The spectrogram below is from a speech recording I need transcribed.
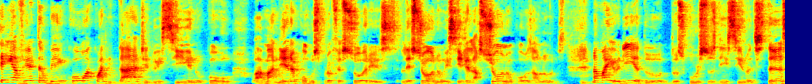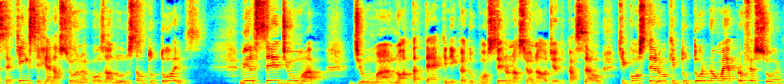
Tem a ver também com a qualidade do ensino, com a maneira como os professores lecionam e se relacionam com os alunos. Na maioria do, dos cursos de ensino à distância, quem se relaciona com os alunos são tutores. Mercê de uma de uma nota técnica do Conselho Nacional de Educação que considerou que tutor não é professor,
